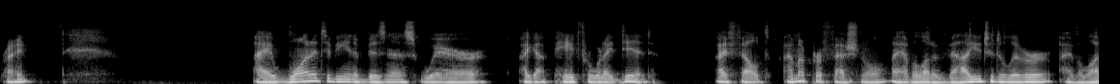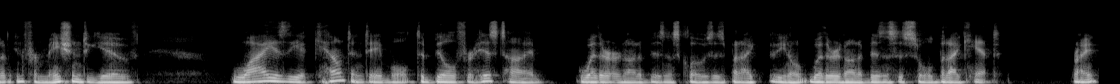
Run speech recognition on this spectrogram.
Right? I wanted to be in a business where I got paid for what I did. I felt I'm a professional. I have a lot of value to deliver. I have a lot of information to give. Why is the accountant able to bill for his time, whether or not a business closes, but I, you know, whether or not a business is sold, but I can't? Right.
